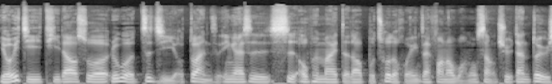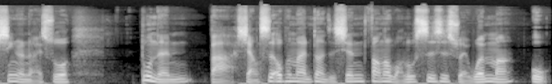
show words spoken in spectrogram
有一集提到说，如果自己有段子，应该是试 Open Mic 得到不错的回应，再放到网络上去。但对于新人来说，不能把想试 Open m i 的段子先放到网络试试水温吗？五，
